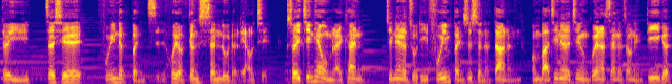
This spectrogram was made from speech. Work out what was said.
对于这些。福音的本质会有更深入的了解，所以今天我们来看今天的主题：福音本是神的大能。我们把今天的经文归纳三个重点。第一个，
